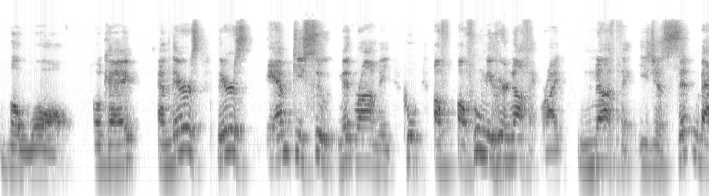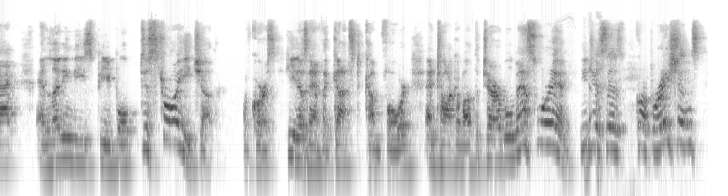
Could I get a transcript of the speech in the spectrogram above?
the wall okay? And there's there's the empty suit Mitt Romney, who of, of whom you hear nothing, right? Nothing. He's just sitting back and letting these people destroy each other. Of course, he doesn't have the guts to come forward and talk about the terrible mess we're in. He just says corporations,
